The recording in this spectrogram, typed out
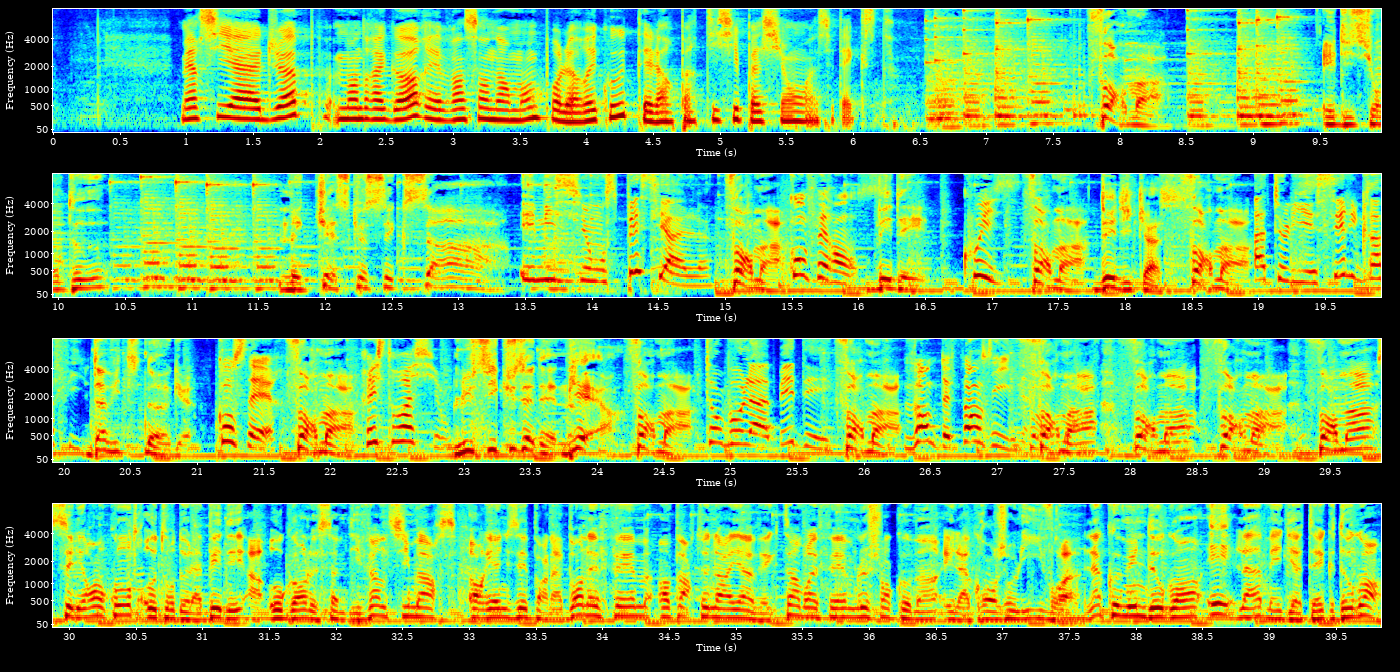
Merci à Job, Mandragore et Vincent Normand pour leur écoute et leur participation à ce texte. Format. Édition 2. Mais qu'est-ce que c'est que ça Émission spéciale. Format. Conférence. BD. Quiz. Format. Dédicace. Format. Atelier sérigraphie. David Snug. Concert. Format. Restauration. Lucie Cuzeden. Bière. Format. Tombola BD. Format. Vente de fanzines. Format, format, format. Format, c'est les rencontres autour de la BD à Augan le samedi 26 mars, organisé par la bande FM en partenariat avec Timbre FM, Le Champ Commun et la Grange au Livre, la commune d'Augan et la médiathèque d'Augan.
